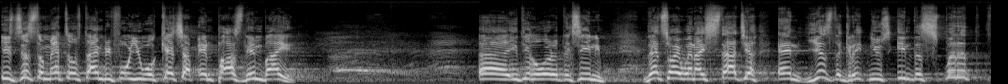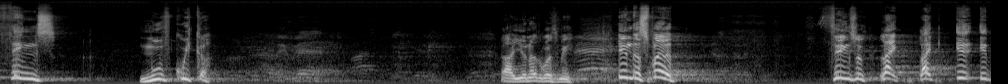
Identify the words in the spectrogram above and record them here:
It's just a matter of time before you will catch up and pass them by. Uh, That's why when I start here, and here's the great news in the spirit, things move quicker. Uh, you're not with me. In the spirit, Things like like it, it,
